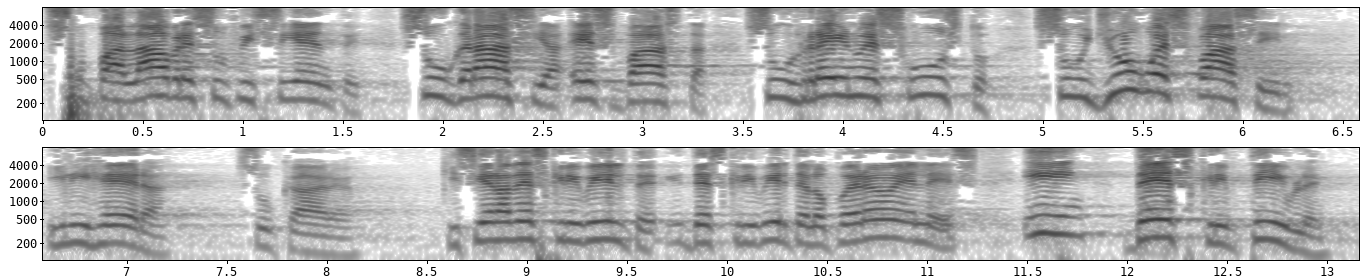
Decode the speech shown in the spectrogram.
Su palabra es suficiente. Su gracia es vasta. Su reino es justo. Su yugo es fácil y ligera su carga. Quisiera describirte, describírtelo, pero Él es indescriptible.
